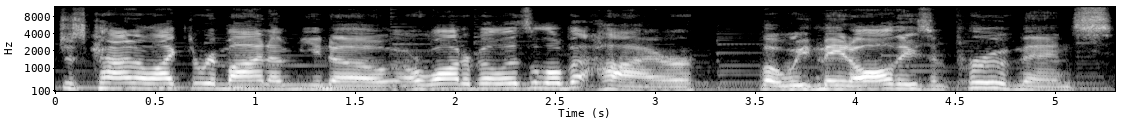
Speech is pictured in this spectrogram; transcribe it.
just kind of like to remind them, you know, our water bill is a little bit higher, but we've made all these improvements.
